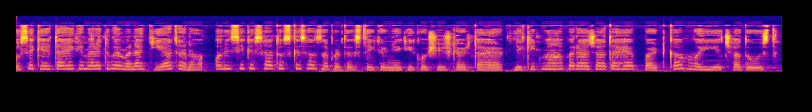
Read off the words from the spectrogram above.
उसे कहता है कि मैंने तुम्हें मना किया था ना, और इसी के साथ उसके साथ ज़बरदस्ती करने की कोशिश करता है। लेकिन वहाँ पर आ जाता है बर्ड का वही अच्छा दोस्त।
